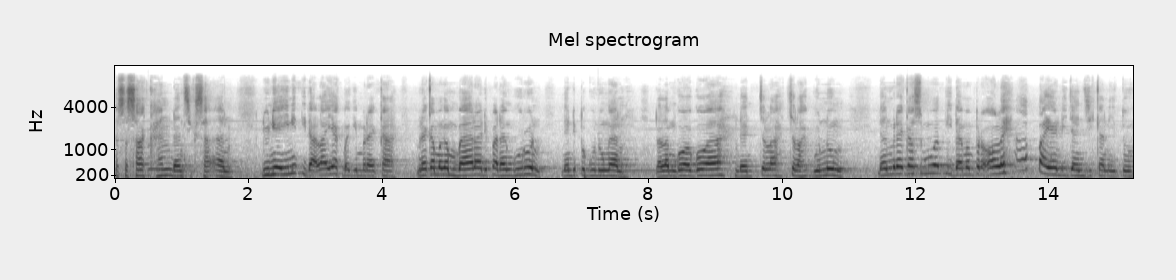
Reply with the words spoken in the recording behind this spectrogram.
kesesakan dan siksaan. Dunia ini tidak layak bagi mereka. Mereka mengembara di padang gurun dan di pegunungan, dalam goa-goa dan celah-celah gunung. Dan mereka semua tidak memperoleh apa yang dijanjikan itu.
